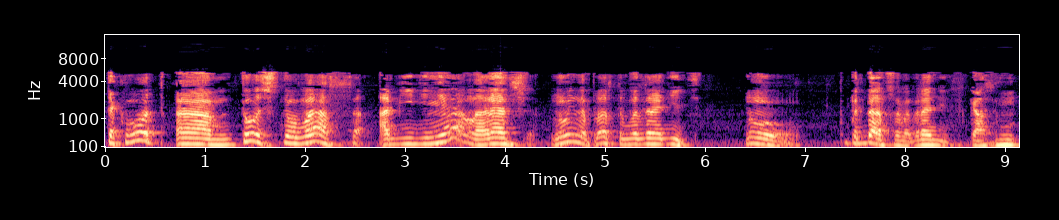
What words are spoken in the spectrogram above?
Так вот, э, то, что вас объединяло раньше, нужно просто возродить. Ну, попытаться возродить, скажем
